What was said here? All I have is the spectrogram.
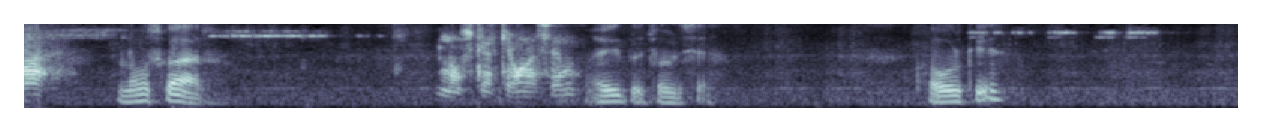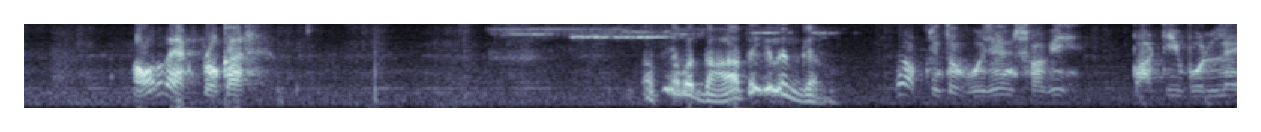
কুণালদা নমস্কার। নমস্কার কেমন আছেন? এই তো চলছে। খবর কি? আমারও এক প্রকার। আপনি আবার দাঁড়াতে গেলেন কেন? আপনি তো বোঝেন সবই পার্টি বললে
